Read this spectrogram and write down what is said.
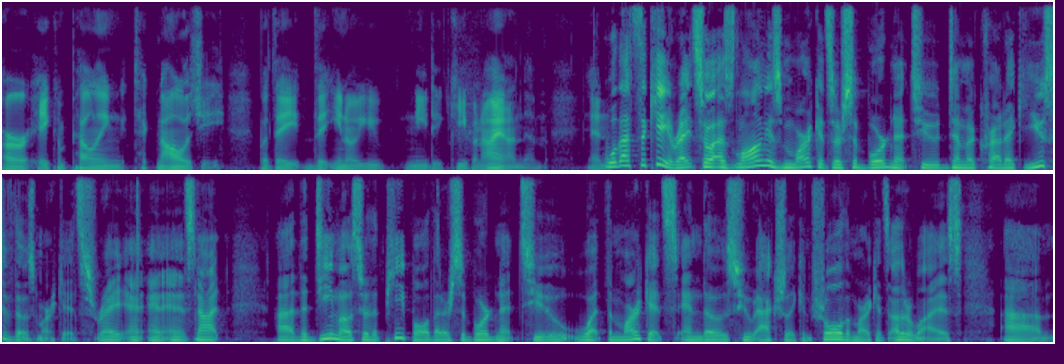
are a compelling technology, but they, they you know you need to keep an eye on them. And Well, that's the key, right? So as long as markets are subordinate to democratic use of those markets, right, and and, and it's not uh, the demos or the people that are subordinate to what the markets and those who actually control the markets otherwise um,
